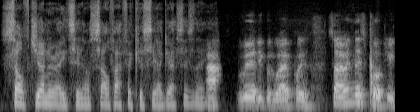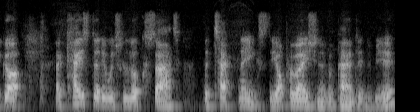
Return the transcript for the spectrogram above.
self generating or self efficacy, I guess, isn't it? Ah, really good way of putting it. So in this book, you've got a case study which looks at the techniques, the operation of a parent interview.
